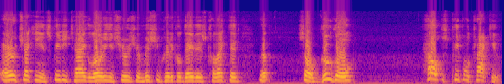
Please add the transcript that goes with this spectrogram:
Error checking and speedy tag loading ensures your mission critical data is collected. So Google helps people track you.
